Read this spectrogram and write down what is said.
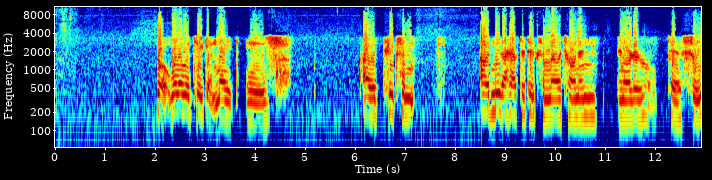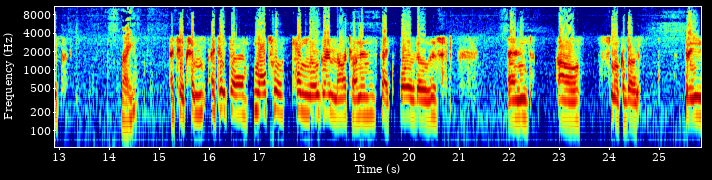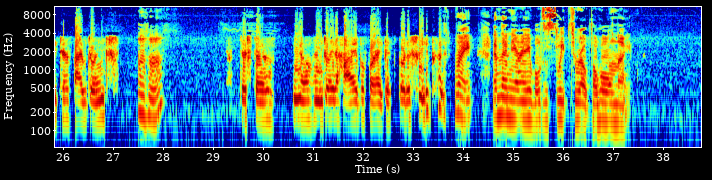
Well, what I would take at night is I would take some. I admit I have to take some melatonin in order to sleep. Right? I take some. I take a natural ten milligram melatonin, like four of those, and I'll smoke about three to five joints Mm-hmm. just to, you know, enjoy the high before I get go to sleep. Right. And then you're able to sleep throughout the whole night.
